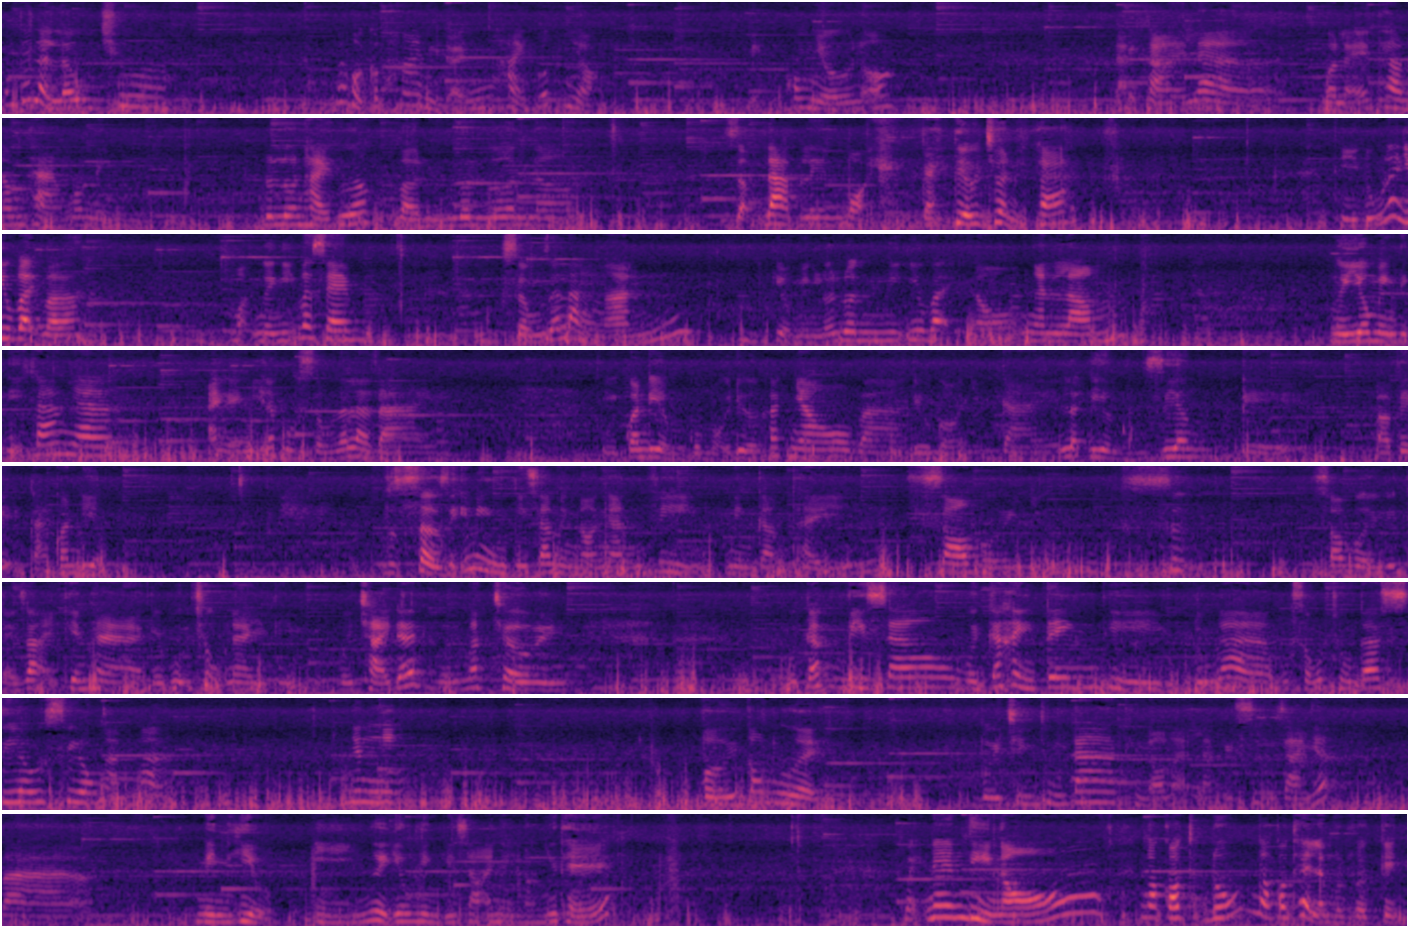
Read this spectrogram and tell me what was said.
không biết là lâu chưa? Mấy hồi cấp 2 mình đã hài hước nhở? mình cũng không nhớ nữa. Đại khái là có lẽ theo năm tháng mà mình luôn luôn hài hước và luôn luôn uh, dẫm đạp lên mọi cái tiêu chuẩn khác. Thì đúng là như vậy và mọi người nghĩ mà xem cuộc sống rất là ngắn kiểu mình luôn luôn nghĩ như vậy, nó ngắn lắm. Người yêu mình thì nghĩ khác nha. Anh ấy nghĩ là cuộc sống rất là dài. Thì quan điểm của mỗi đứa khác nhau và đều có những cái lợi điểm riêng để bảo vệ cái quan điểm. Sở dĩ mình, vì sao mình nói ngắn? Vì mình cảm thấy so với những sự so với cái, cái giải thiên hà cái vũ trụ này thì với trái đất với mặt trời với các vì sao với các hành tinh thì đúng là cuộc sống của chúng ta siêu siêu ngắn mà. Nhưng với con người với chính chúng ta thì nó lại là cái sự dài nhất. Và mình hiểu ý người yêu mình vì sao anh ấy nói như thế vậy nên thì nó nó có đúng, nó có thể là một vở kịch.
